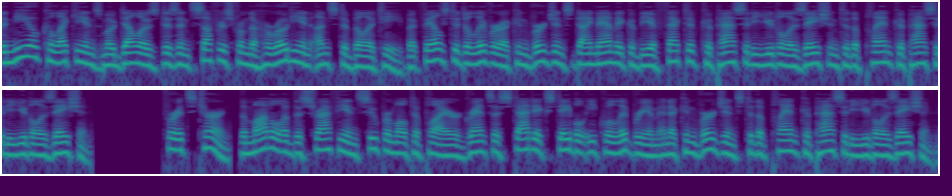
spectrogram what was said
The Neo-Kaleckians modelos doesn't suffers from the Harrodian instability but fails to deliver a convergence dynamic of the effective capacity utilization to the planned capacity utilization. For its turn, the model of the Sraffian supermultiplier grants a static stable equilibrium and a convergence to the planned capacity utilization.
